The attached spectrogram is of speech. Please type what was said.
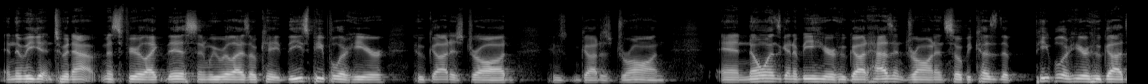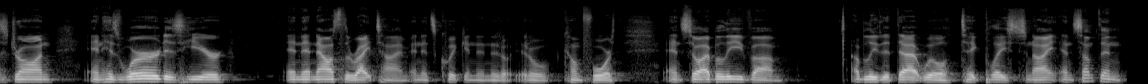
and then we get into an atmosphere like this, and we realize, okay, these people are here who God has drawn, who God has drawn, and no one's going to be here who God hasn't drawn, and so because the people are here who God's drawn, and His Word is here and now it's the right time and it's quickened and it'll, it'll come forth. And so i believe um, i believe that that will take place tonight. And something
